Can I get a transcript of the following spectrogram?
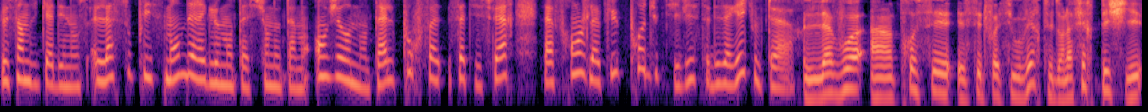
Le syndicat dénonce l'assouplissement des réglementations, notamment environnementales, pour satisfaire la frange la plus productiviste des agriculteurs. La voie à un procès est cette fois-ci ouverte dans l'affaire Péchier.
